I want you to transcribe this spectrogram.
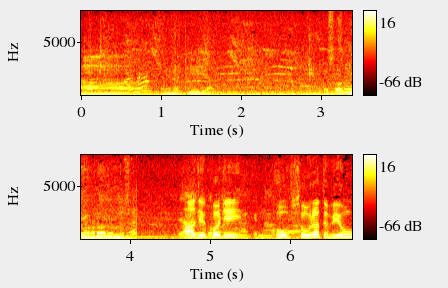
ਹਾਂ ਠੀਕ ਆ। ਸਬਜ਼ੀਆਂ ਖੜਾ ਦੇ ਆ ਦੇਖੋ ਜੀ ਖੂਬਸੂਰਤ ਵਿਊ।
